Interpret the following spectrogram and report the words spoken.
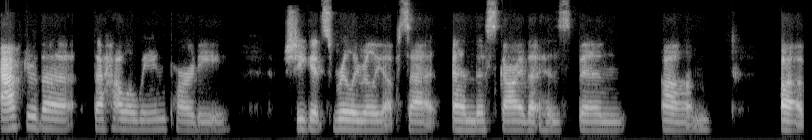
after the the Halloween party, she gets really really upset, and this guy that has been um, uh,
